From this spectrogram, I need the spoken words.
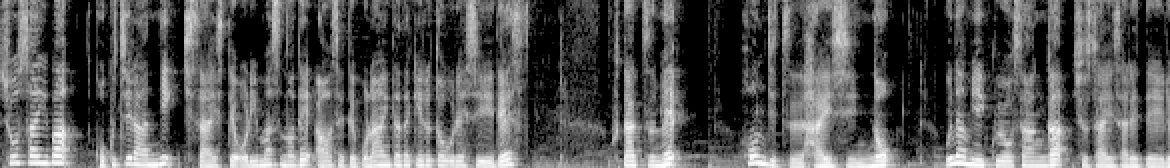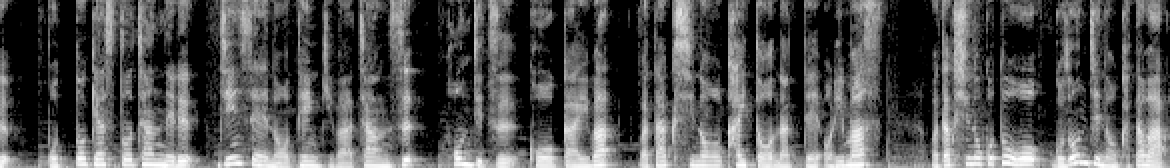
詳細は告知欄に記載しておりますので合わせてご覧いただけると嬉しいです。2つ目本日配信のうなみいくよさんが主催されているポッドキャストチャンネル人生の天気はチャンス。本日公開は私の回となっております。私のことをご存知の方は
